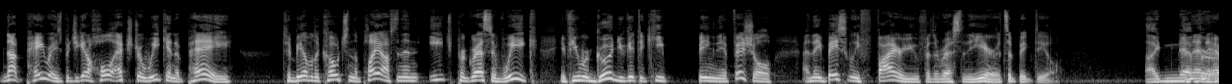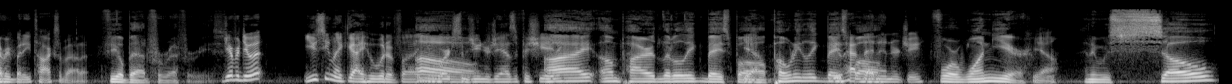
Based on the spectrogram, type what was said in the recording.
not pay raise, but you get a whole extra weekend of pay to be able to coach in the playoffs. And then each progressive week, if you were good, you get to keep being the official, and they basically fire you for the rest of the year. It's a big deal. I never. And then everybody talks about it. feel bad for referees. Did you ever do it? You seem like a guy who would have uh, you worked some Oh. junior jazz officiating. I umpired Little League Baseball, Yeah. Pony League baseball. You have that energy. For one year. Yeah. And it was so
